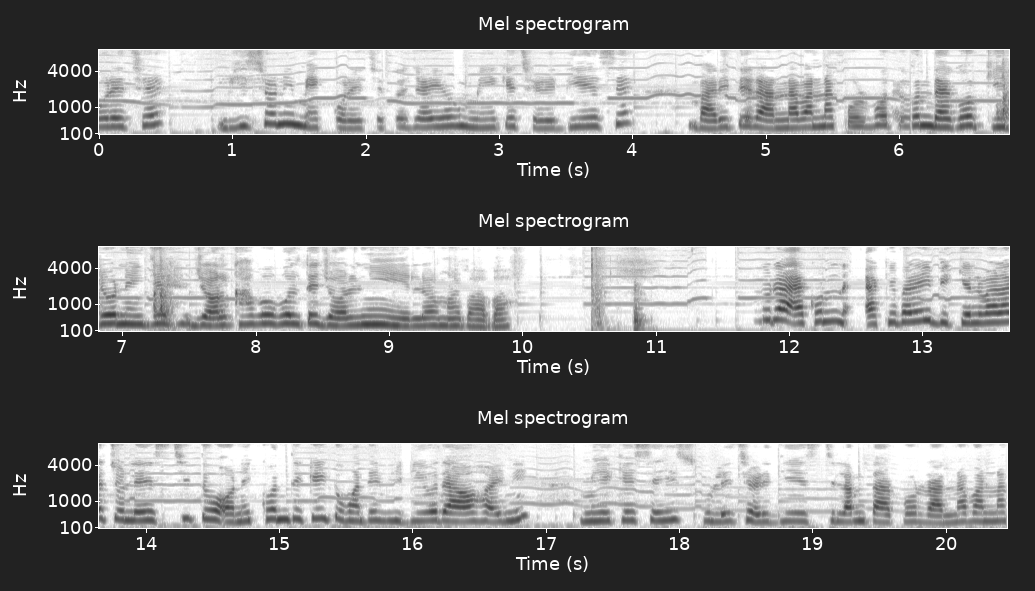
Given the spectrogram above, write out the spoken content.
করেছে ভীষণই মেঘ করেছে। তো যাই হোক মেয়েকে ছেড়ে দিয়ে এসে বাড়িতে রান্না বান্না করব। তখন দেখো কিরণ এই যে জল খাব বলতে জল নিয়ে এলো আমার বাবা। বন্ধুরা এখন একেবারেই বিকেলবেলা চলে এসেছি। তো অনেকক্ষণ থেকেই তোমাদের ভিডিও দেওয়া হয়নি। মেয়েকে সেই স্কুলে ছেড়ে দিয়ে এসেছিলাম, তারপর রান্না বান্না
